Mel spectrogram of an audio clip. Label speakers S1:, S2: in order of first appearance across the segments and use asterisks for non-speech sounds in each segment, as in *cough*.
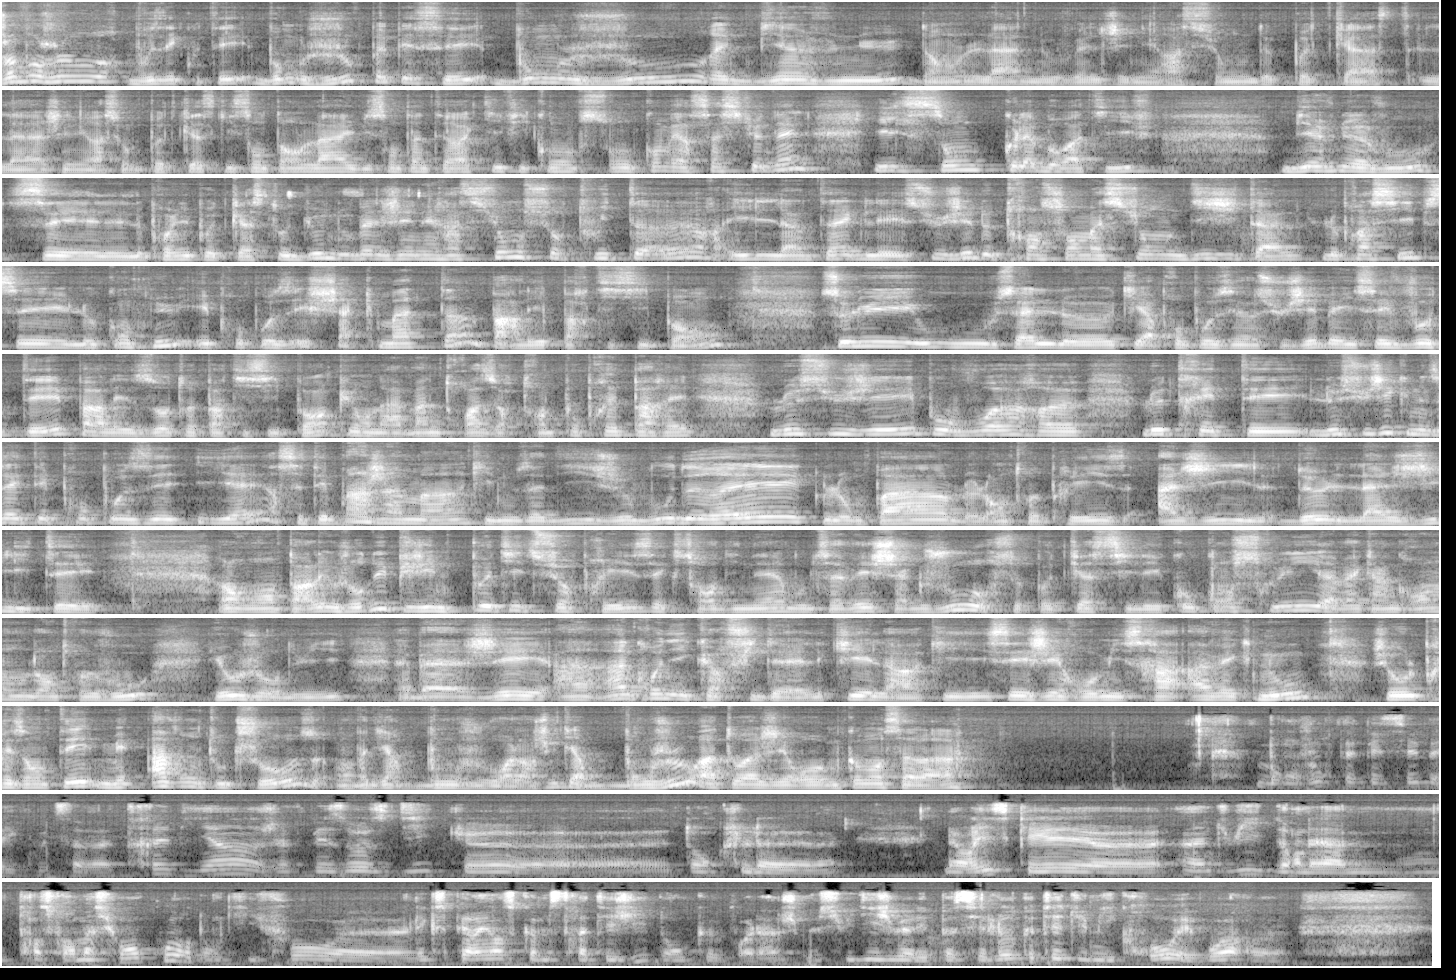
S1: Bonjour, bonjour, vous écoutez Bonjour PPC, bonjour et bienvenue dans la nouvelle génération de podcasts, la génération de podcasts qui sont en live, ils sont interactifs, ils sont conversationnels, ils sont collaboratifs. Bienvenue à vous, c'est le premier podcast audio nouvelle génération sur Twitter. Il intègre les sujets de transformation digitale. Le principe, c'est le contenu est proposé chaque matin par les participants. Celui ou celle euh, qui a proposé un sujet, ben, il s'est voté par les autres participants. Puis on a 23h30 pour préparer le sujet, pour voir euh, le traité. Le sujet qui nous a été proposé hier, c'était Benjamin qui nous a dit, je voudrais que l'on parle de l'entreprise agile, de l'agilité. Alors on va en parler aujourd'hui, puis j'ai une petite surprise extraordinaire. Vous le savez, chaque jour, ce podcast, il est co-construit avec un grand nombre d'entre vous. Et aujourd'hui, eh ben, j'ai un, chroniqueur fidèle qui est là, qui c'est Jérôme, il sera avec nous. Je vais vous le présenter, mais avant toute chose, on va dire bonjour. Alors je vais dire bonjour à toi Jérôme, comment ça va?
S2: Bonjour PPC, bah écoute, ça va très bien. Jeff Bezos dit que euh, donc le, le risque est euh, induit dans la transformation en cours, donc il faut euh, l'expérience comme stratégie. Donc euh, voilà, je me suis dit, je vais aller passer de l'autre côté du micro et voir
